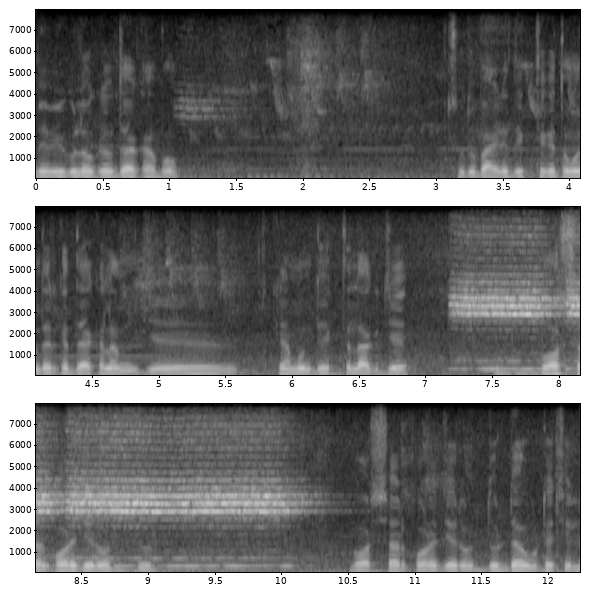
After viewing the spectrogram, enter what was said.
বেবিগুলোকেও দেখাবো। শুধু বাইরের দিক থেকে তোমাদেরকে দেখালাম যে কেমন দেখতে লাগছে। বর্ষার পরে যে রোদ্দুর, বর্ষার পরে যে রোদ্দুরটা উঠেছিল,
